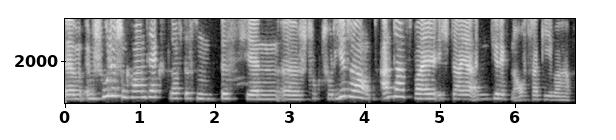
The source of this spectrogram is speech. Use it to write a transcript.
Ähm, Im schulischen Kontext läuft es ein bisschen äh, strukturierter und anders, weil ich da ja einen direkten Auftraggeber habe.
